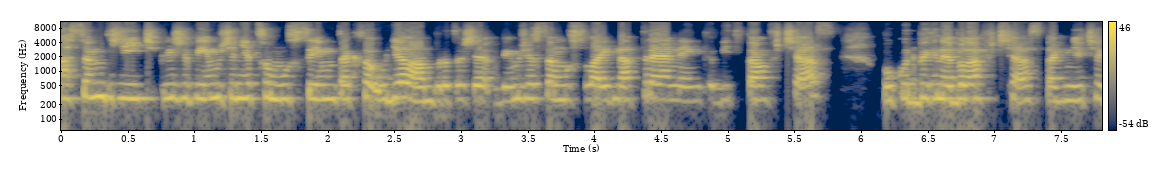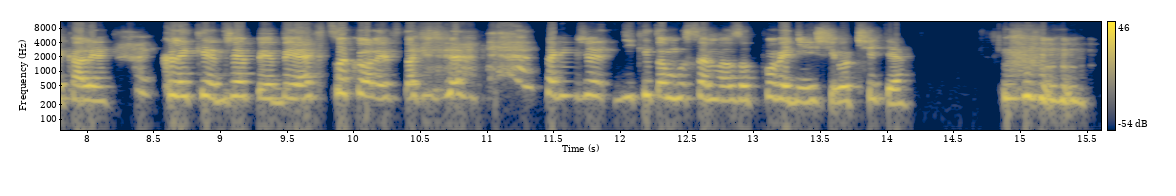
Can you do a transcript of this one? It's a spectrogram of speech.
a jsem dříč, když vím, že něco musím, tak to udělám, protože vím, že jsem musela jít na trénink, být tam včas. Pokud bych nebyla včas, tak mě čekaly kliky, dřepy, běh, cokoliv, takže, takže díky tomu jsem zodpovědnější určitě.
